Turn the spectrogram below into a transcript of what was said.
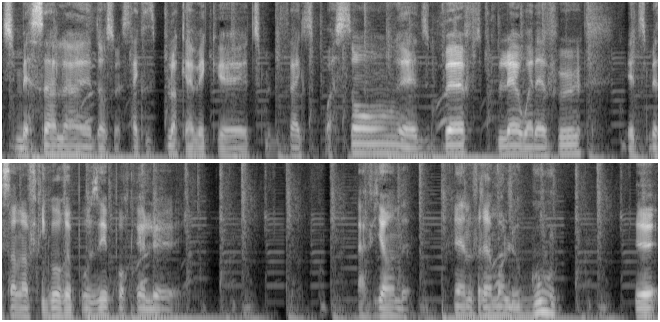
tu mets ça là, dans un sac Ziploc avec. euh, tu mets avec du poisson, euh, du bœuf, du poulet, whatever. Et tu mets ça dans le frigo reposé pour que le, la viande prenne vraiment le goût de,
